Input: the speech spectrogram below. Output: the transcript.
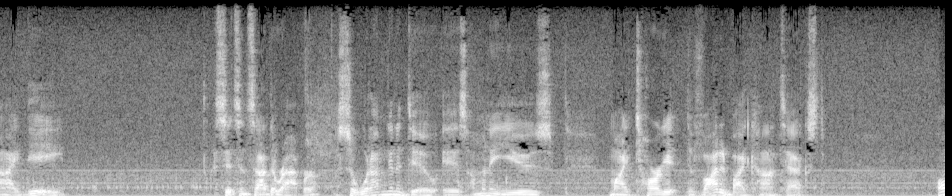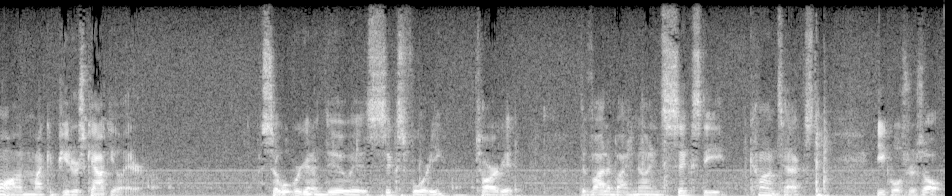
ID sits inside the wrapper. So what I'm going to do is I'm going to use my target divided by context on my computer's calculator. So what we're going to do is 640 target divided by 960 context equals result.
